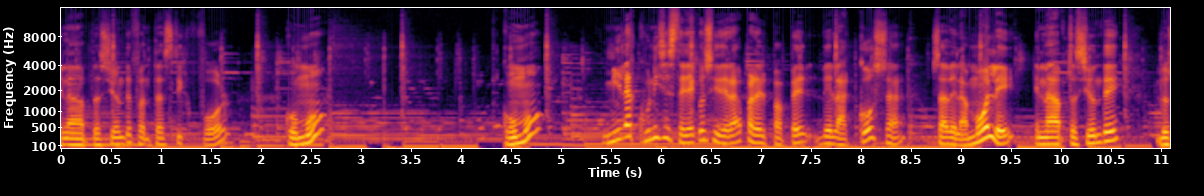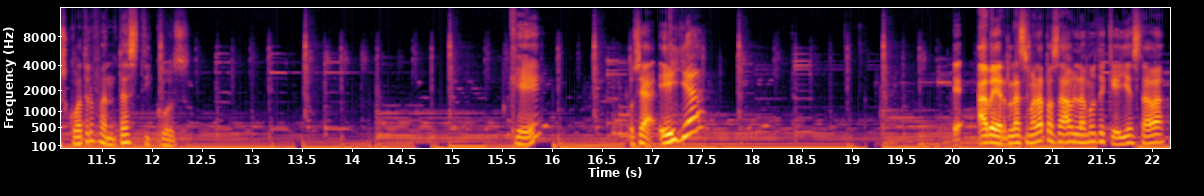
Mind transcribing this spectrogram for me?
en la adaptación de Fantastic Four? ¿Cómo? ¿Cómo? Mila Kunis estaría considerada para el papel de la cosa, o sea, de la mole, en la adaptación de Los Cuatro Fantásticos. ¿Qué? O sea, ella... Eh, a ver, la semana pasada hablamos de que ella estaba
